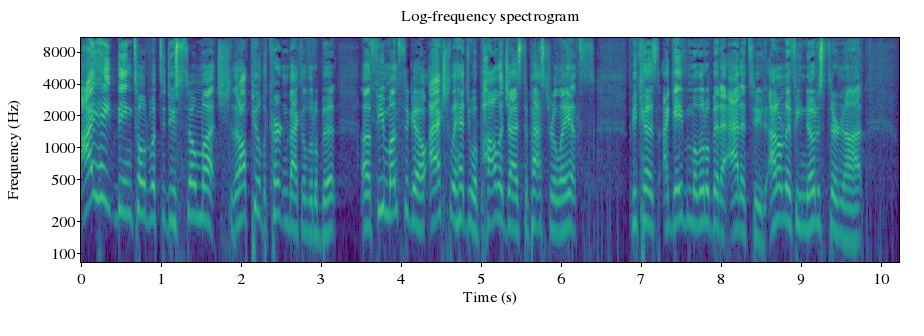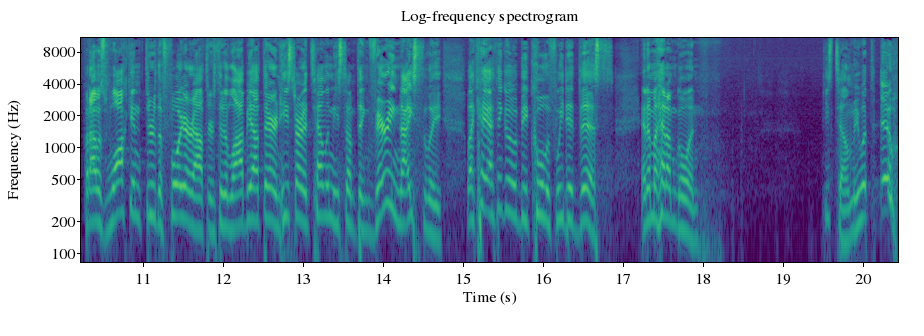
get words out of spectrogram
I hate being told what to do so much that I'll peel the curtain back a little bit. A few months ago, I actually had to apologize to Pastor Lance because I gave him a little bit of attitude. I don't know if he noticed it or not, but I was walking through the foyer out there, through the lobby out there, and he started telling me something very nicely, like, hey, I think it would be cool if we did this. And in my head, I'm going, he's telling me what to do.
